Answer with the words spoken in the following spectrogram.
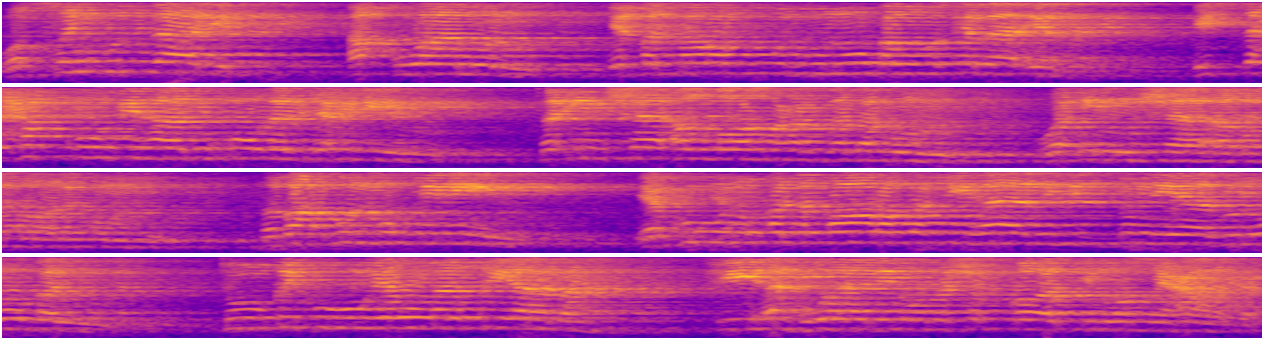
والصنف الثالث أقوام اقترفوا ذنوبا وكبائر. استحقوا بها دخول الجحيم فإن شاء الله عذبهم وإن شاء غفر لهم. فبعض المؤمنين يكون قد قارف في هذه الدنيا ذنوبا توقفه يوم القيامة في أهوال ومشقات وصعاب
